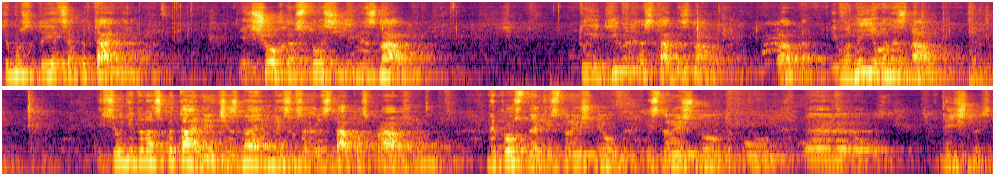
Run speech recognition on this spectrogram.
Тому задається питання, якщо Христос їх не знав, то і діви Христа не знали, правда? І вони його не знали. І сьогодні до нас питання, чи знаємо Ісуса Христа по-справжньому, не просто як історичну, історичну таку е, лічність,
